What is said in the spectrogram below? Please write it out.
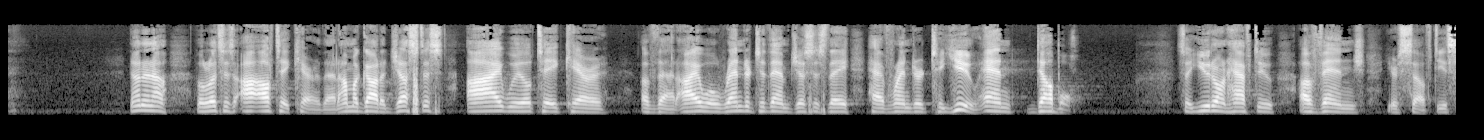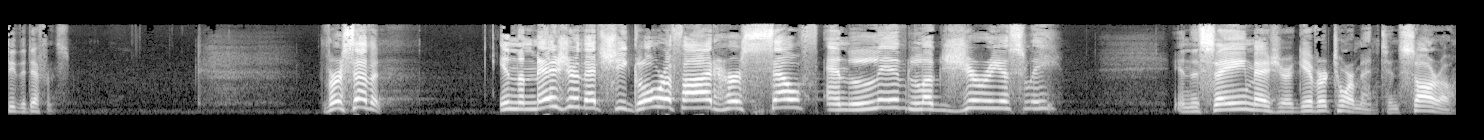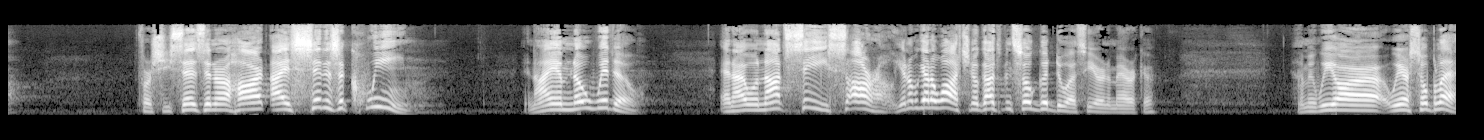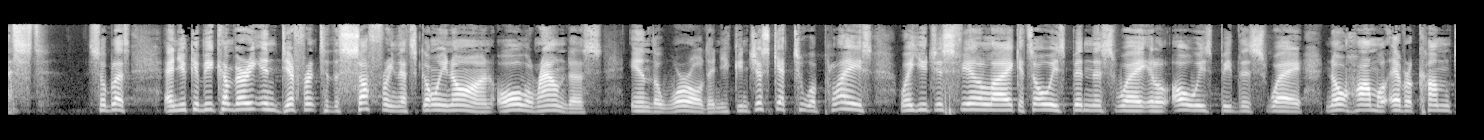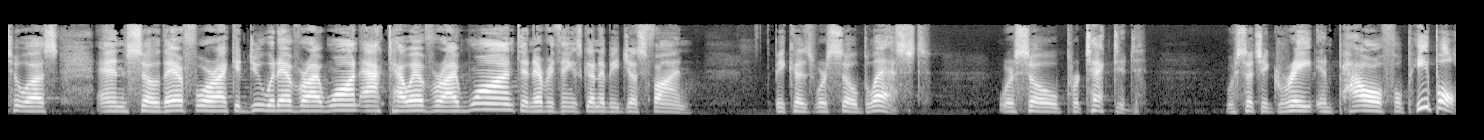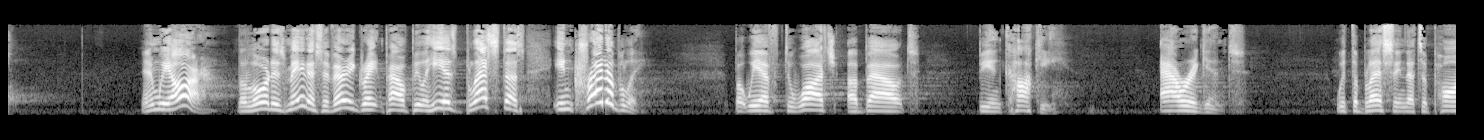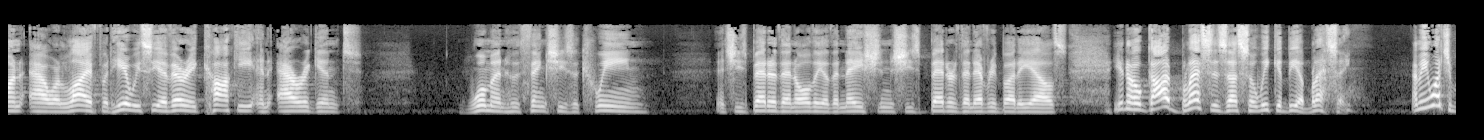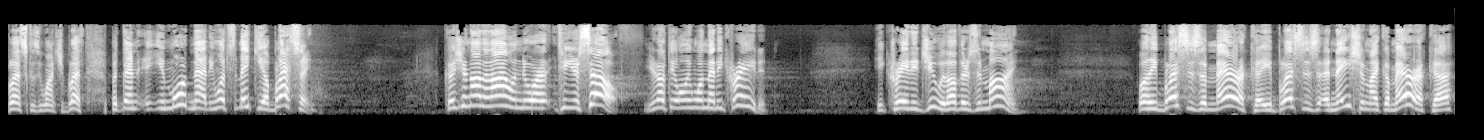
No, no, no. The Lord says, I'll take care of that. I'm a God of justice. I will take care of that. I will render to them just as they have rendered to you, and double. So you don't have to avenge yourself. Do you see the difference? Verse 7 In the measure that she glorified herself and lived luxuriously, in the same measure give her torment and sorrow. For she says in her heart, I sit as a queen, and I am no widow, and I will not see sorrow. You know, we got to watch. You know, God's been so good to us here in America. I mean, we are, we are so blessed. So blessed. And you can become very indifferent to the suffering that's going on all around us in the world. And you can just get to a place where you just feel like it's always been this way, it'll always be this way. No harm will ever come to us. And so, therefore, I could do whatever I want, act however I want, and everything's going to be just fine because we're so blessed. We're so protected. We're such a great and powerful people. And we are. The Lord has made us a very great and powerful people. He has blessed us incredibly. But we have to watch about being cocky, arrogant with the blessing that's upon our life. But here we see a very cocky and arrogant woman who thinks she's a queen and she's better than all the other nations. She's better than everybody else. You know, God blesses us so we could be a blessing. I mean, he wants you blessed because he wants you blessed. But then, more than that, he wants to make you a blessing. Because you're not an island to, to yourself. You're not the only one that he created. He created you with others in mind. Well, he blesses America. He blesses a nation like America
